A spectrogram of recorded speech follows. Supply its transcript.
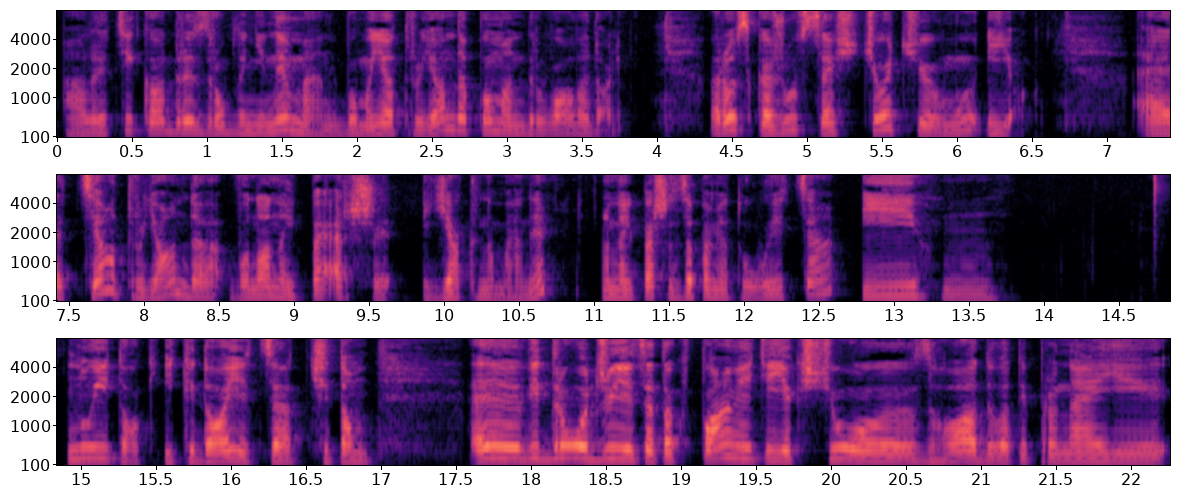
але ці кадри зроблені не в мене, бо моя троянда помандрувала далі. Розкажу все, що, чому і як. Е, Ця троянда, вона найперше, як на мене, найперше запам'ятовується і, ну і так, і кидається, чи там е, відроджується так в пам'яті, якщо згадувати про неї,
